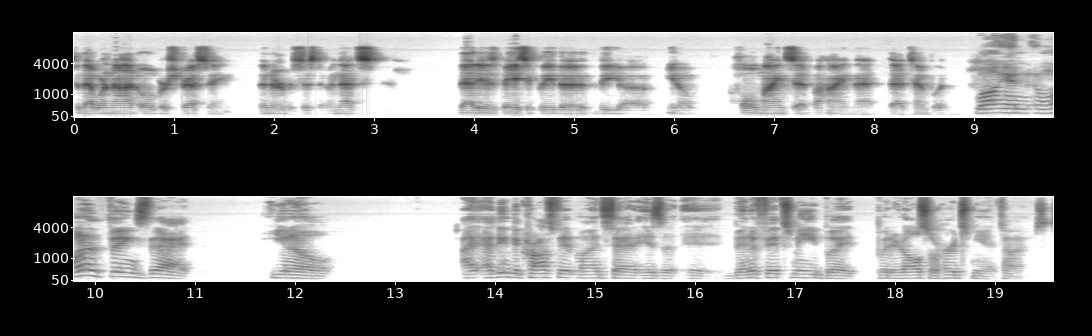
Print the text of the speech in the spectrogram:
so that we're not overstressing the nervous system. And that's that is basically the the uh, you know whole mindset behind that that template well and, and one of the things that you know I, I think the CrossFit mindset is a, it benefits me, but but it also hurts me at times.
